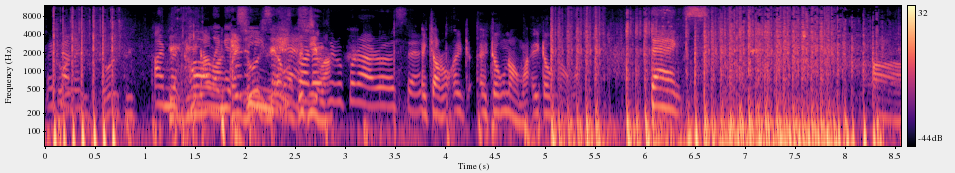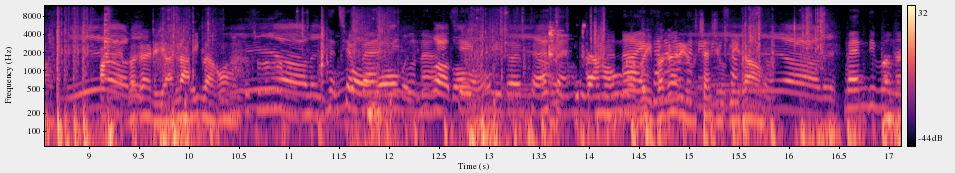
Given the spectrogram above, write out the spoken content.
Mấy thằng này. I'm recalling a teammate. Anh chào nó, anh trông nào mà, anh trông nào mà. Thanks. Vai, magari non c'è subito. Vendi buona.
